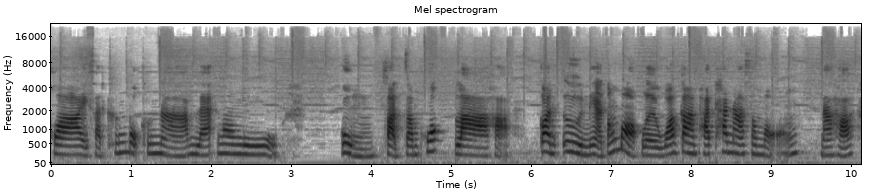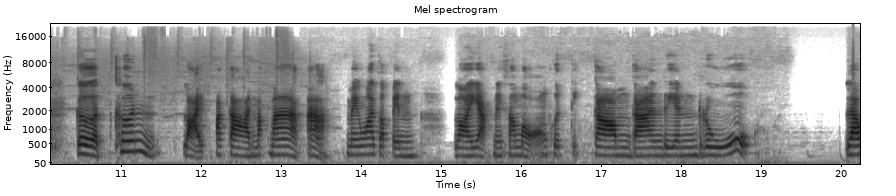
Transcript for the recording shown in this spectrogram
ควาย สัตว์ครึ่งบกครึ่งน้ำ และงองู กลุ่มสัตว์จำพวกปลาค่ะ ก่อนอื่นเนี่ยต้องบอกเลยว่าการพัฒนาสมองนะคะ เกิดขึ้น หลายประการมาก ๆ อะ ไม่ว่าจะเป็นรอยหยักในสมอง พฤติกรรม การเรียนรู้ แล้ว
